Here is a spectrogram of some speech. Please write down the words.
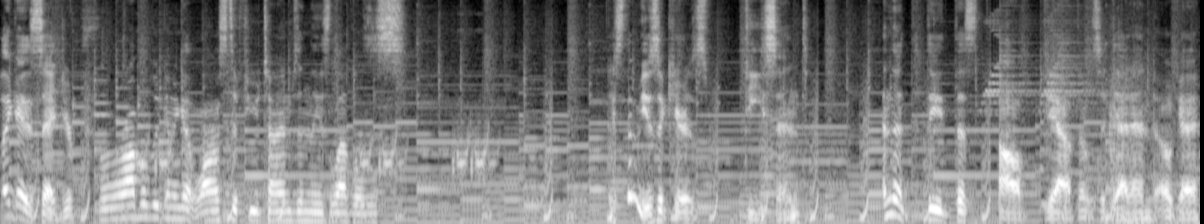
like I said, you're probably gonna get lost a few times in these levels. At least the music here is decent. And the, the, this, oh, yeah, that was a dead end, okay.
